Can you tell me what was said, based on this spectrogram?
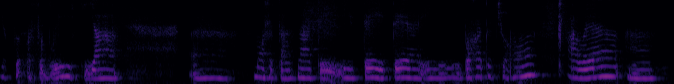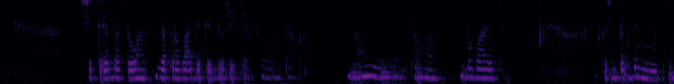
якби, особливість. Я е, можу там знати і те, і те, і багато чого, але м, ще треба то запровадити до життя свого. Так. Ну і в цьому бувають, скажімо так, замінки.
